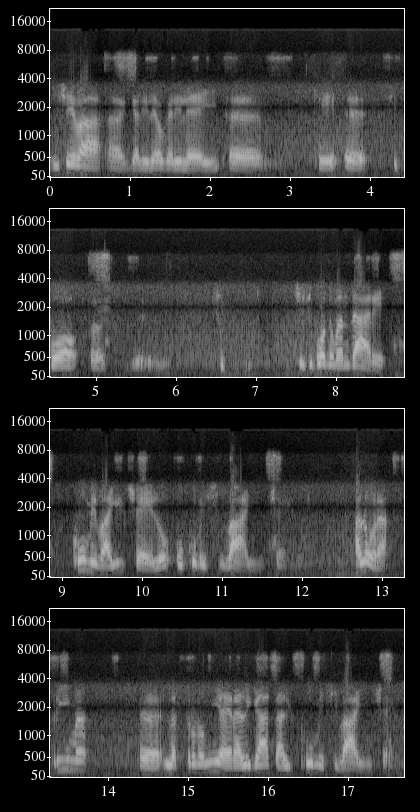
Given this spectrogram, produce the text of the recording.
diceva eh, Galileo Galilei eh, che eh, si può, eh, si, ci si può domandare come va il cielo o come si va in cielo. Allora, prima eh, l'astronomia era legata al come si va in cielo.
